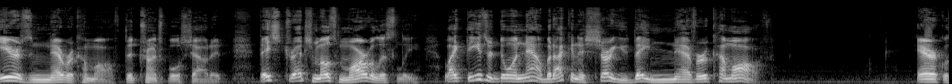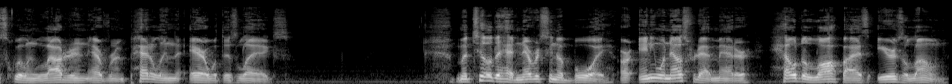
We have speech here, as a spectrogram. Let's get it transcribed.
Ears never come off, the Trunchbull shouted. They stretch most marvelously, like these are doing now, but I can assure you they never come off. Eric was squealing louder than ever and pedaling the air with his legs. Matilda had never seen a boy, or anyone else for that matter, held aloft by his ears alone.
